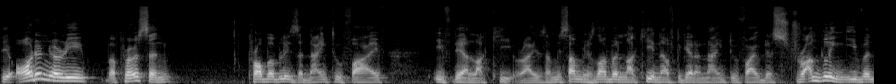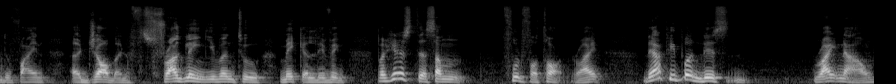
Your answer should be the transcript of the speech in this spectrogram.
the ordinary person probably is a 9 to 5 if they are lucky, right? I mean, some is not even lucky enough to get a 9 to 5. They're struggling even to find a job and struggling even to make a living. But here's the, some food for thought, right? There are people in this right now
